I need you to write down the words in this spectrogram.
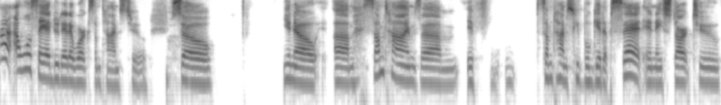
I, I, will say I do that at work sometimes too. So, you know, um, sometimes um, if sometimes people get upset and they start to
